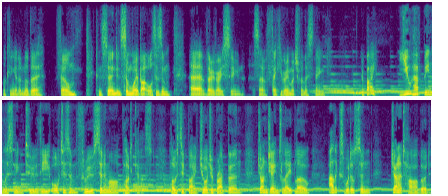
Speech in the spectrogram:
looking at another film concerned in some way about autism uh, very, very soon. So thank you very much for listening. Goodbye. You have been listening to the Autism Through Cinema podcast, hosted by Georgia Bradburn, John James Laidlow, Alex Widdowson, Janet Harbord,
